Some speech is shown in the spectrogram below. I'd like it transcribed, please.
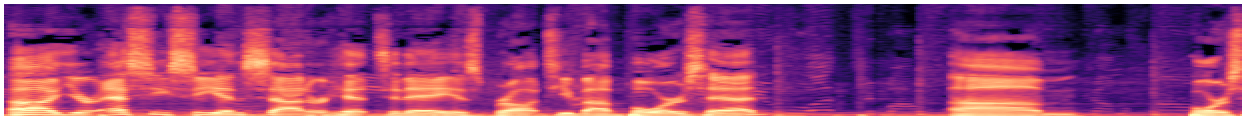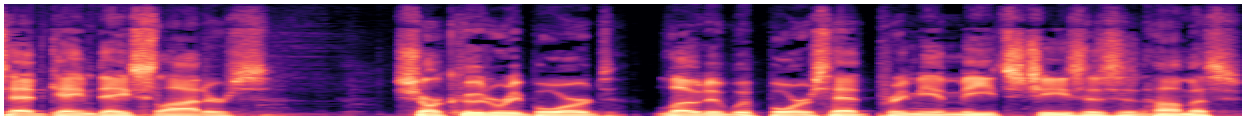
Uh, your SEC Insider hit today is brought to you by Boar's Head. Um, Boar's Head game day sliders, charcuterie board loaded with Boar's Head premium meats, cheeses, and hummus.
